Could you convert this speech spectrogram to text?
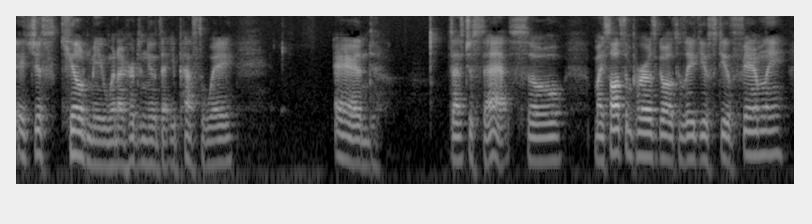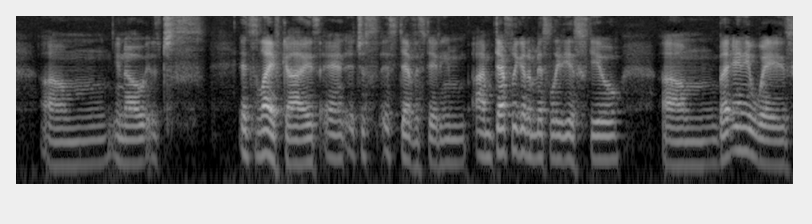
it just killed me when I heard the news that he passed away. And that's just that. So my thoughts and prayers go out to Lady of Steel's family. Um, you know, it's it's life, guys, and it just, it's devastating. I'm definitely to miss Lady of Steel. Um, but anyways,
